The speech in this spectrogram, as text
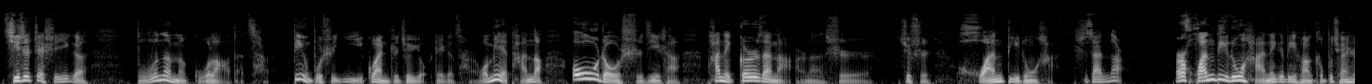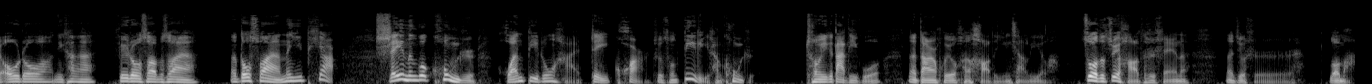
其实这是一个不那么古老的词儿，并不是一以贯之就有这个词儿。我们也谈到，欧洲实际上它那根儿在哪儿呢？是就是环地中海。是在那儿，而环地中海那个地方可不全是欧洲啊！你看看非洲算不算啊？那都算啊！那一片谁能够控制环地中海这一块就从地理上控制，成为一个大帝国，那当然会有很好的影响力了。做的最好的是谁呢？那就是罗马，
